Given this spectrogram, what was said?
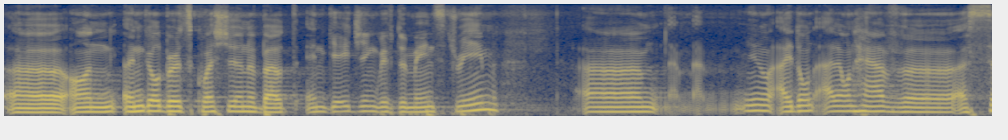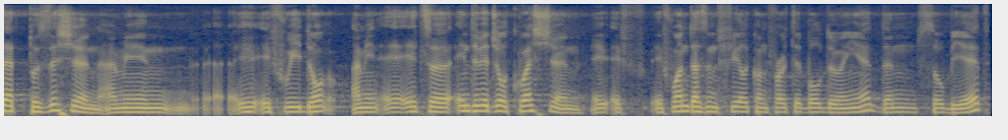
Uh, on Engelbert's question about engaging with the mainstream, um, you know, I don't, I don't have uh, a set position. I mean, if we don't, I mean, it's an individual question. If, if one doesn't feel comfortable doing it, then so be it.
